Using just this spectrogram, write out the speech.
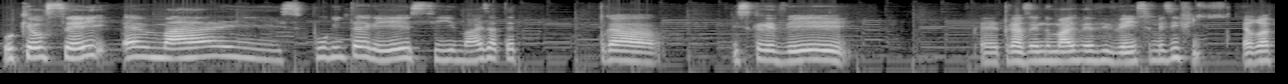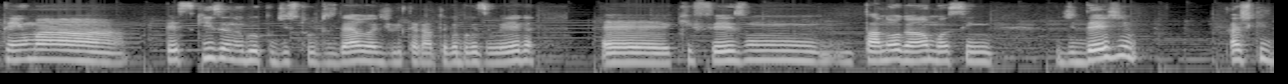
O que eu sei é mais por interesse, mais até para escrever, é, trazendo mais minha vivência, mas enfim. Ela tem uma pesquisa no grupo de estudos dela, de literatura brasileira, é, que fez um panorama, assim, de desde, acho que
